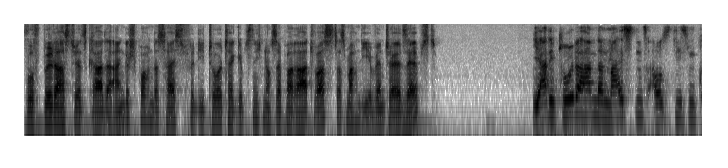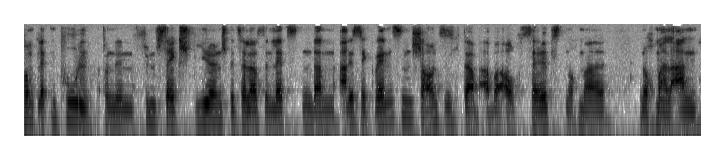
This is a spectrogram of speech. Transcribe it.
Wurfbilder hast du jetzt gerade angesprochen. Das heißt, für die Torhüter gibt es nicht noch separat was. Das machen die eventuell selbst? Ja, die Torhüter haben dann meistens aus diesem kompletten Pool von den fünf, sechs Spielen, speziell aus den letzten, dann alle Sequenzen, schauen sie sich da aber auch selbst nochmal noch mal an.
